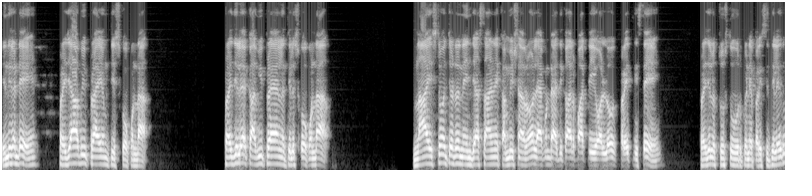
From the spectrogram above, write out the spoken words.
ఎందుకంటే ప్రజాభిప్రాయం తీసుకోకుండా ప్రజల యొక్క అభిప్రాయాలను తెలుసుకోకుండా నా ఇష్టం వచ్చేటట్టు నేను చేస్తానని కమిషనరో లేకుంటే అధికార పార్టీ వాళ్ళు ప్రయత్నిస్తే ప్రజలు చూస్తూ ఊరుకునే పరిస్థితి లేదు.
